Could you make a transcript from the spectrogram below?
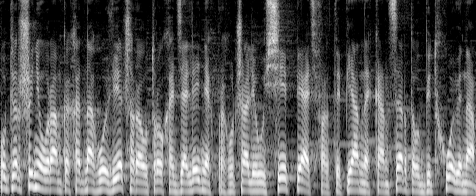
Упершыню ў рамках аднаго вечара ў трох аддзяленнях прагучалі ўсе пяць фартэпіянных канцэртаў бітховена.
